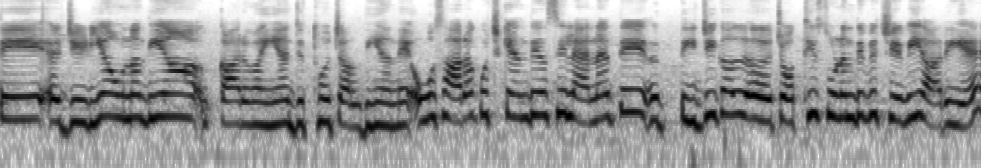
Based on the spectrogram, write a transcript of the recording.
ਤੇ ਜਿਹੜੀਆਂ ਉਹਨਾਂ ਦੀਆਂ ਕਾਰਵਾਈਆਂ ਜਿੱਥੋਂ ਚੱਲਦੀਆਂ ਨੇ ਉਹ ਸਾਰਾ ਕੁਝ ਕਹਿੰਦੇ ਅਸੀਂ ਲੈਣਾ ਤੇ ਤੀਜੀ ਗੱਲ ਚੌਥੀ ਸੁਣਨ ਦੇ ਵਿੱਚ ਇਹ ਵੀ ਆ ਰਹੀ ਹੈ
